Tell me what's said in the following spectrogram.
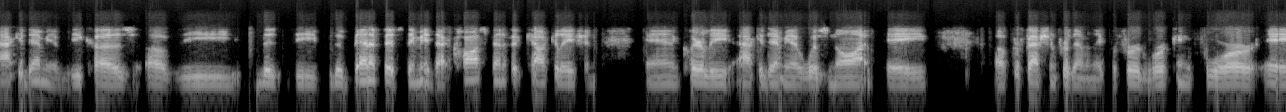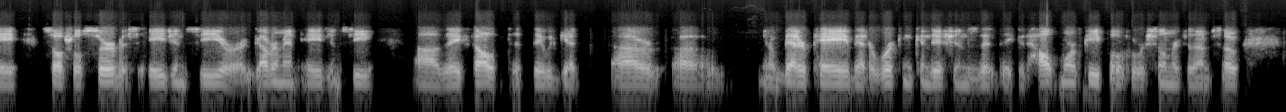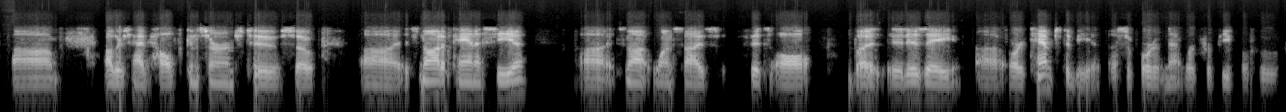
academia because of the, the, the, the benefits. They made that cost benefit calculation and clearly academia was not a uh, profession for them and they preferred working for a social service agency or a government agency. Uh, they felt that they would get uh, uh, you know better pay, better working conditions, that they could help more people who were similar to them. So um, others had health concerns too. So uh, it's not a panacea. Uh, it's not one size fits all, but it is a or attempts to be a, a supportive network for people who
